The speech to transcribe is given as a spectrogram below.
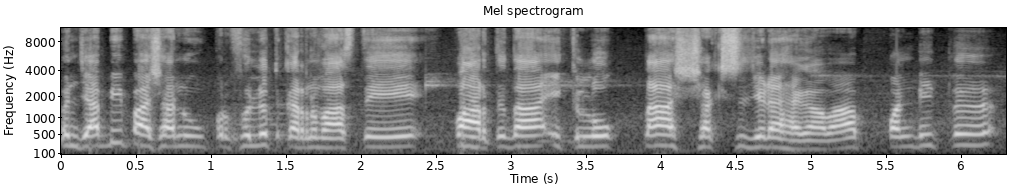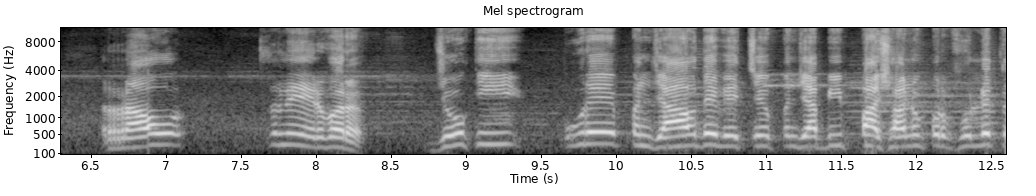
ਪੰਜਾਬੀ ਭਾਸ਼ਾ ਨੂੰ ਪ੍ਰਫੁੱਲਿਤ ਕਰਨ ਵਾਸਤੇ ਭਾਰਤ ਦਾ ਇੱਕ ਲੋਕਤਾ ਸ਼ਖਸ ਜਿਹੜਾ ਹੈਗਾ ਵਾ, ਪੰਡਿਤ ਰਾਓ ਧਨੇਰਵਰ, ਜੋ ਕਿ ਪੂਰੇ ਪੰਜਾਬ ਦੇ ਵਿੱਚ ਪੰਜਾਬੀ ਭਾਸ਼ਾ ਨੂੰ ਪ੍ਰਫੁੱਲਿਤ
